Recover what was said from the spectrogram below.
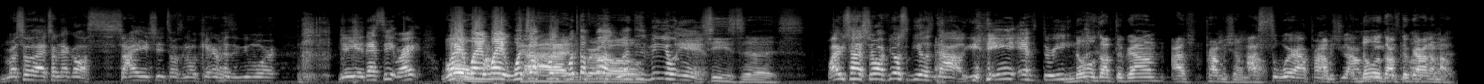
Marcelo not trying to act all shy and shit, towards no cameras anymore. yeah, yeah, that's it, right? Wait, Oh wait, wait. What the fuck? God, What the fuck? bro. Let this video in. Jesus. Why you trying to show off your skills now? You in F three? Noah's off the ground. I promise you I'm I swear, I promise I'm- you, I'm Noah's off the ground, I'm out.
